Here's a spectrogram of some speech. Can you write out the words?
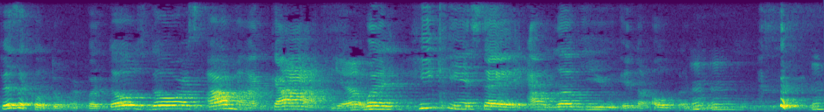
physical door, but those doors, oh my God. Yeah. When he can't say, I love you in the open. Mm-mm. Mm-mm.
